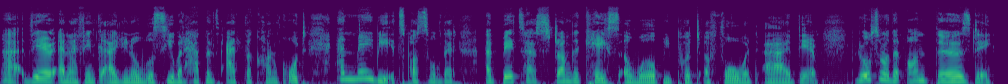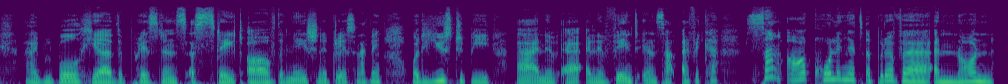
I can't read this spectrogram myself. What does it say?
uh, there and i think uh, you know we'll see what happens at the ConCourt and maybe it's possible that a better stronger case uh, will be put forward there. But we also know that on thursday we will hear the president's state of the nation address. And i think think what used to be uh, an, uh, an event in South Africa, some are calling it a bit of a, a non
